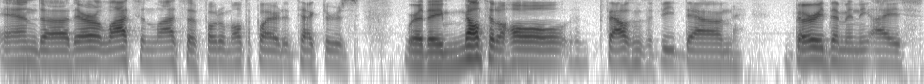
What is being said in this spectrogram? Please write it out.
And uh, there are lots and lots of photomultiplier detectors where they melted a hole thousands of feet down, buried them in the ice,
